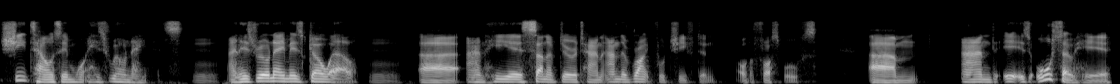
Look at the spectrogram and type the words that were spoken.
she tells him what his real name is, Mm. and his real name is Go'el, Mm. Uh, and he is son of Durotan and the rightful chieftain of the Frostwolves. Um, and it is also here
